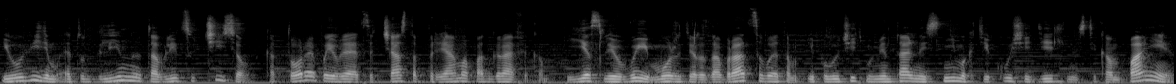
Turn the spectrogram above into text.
и увидим эту длинную таблицу чисел, которая появляется часто прямо под графиком. Если вы можете разобраться в этом и получить моментальный снимок текущей деятельности компании,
